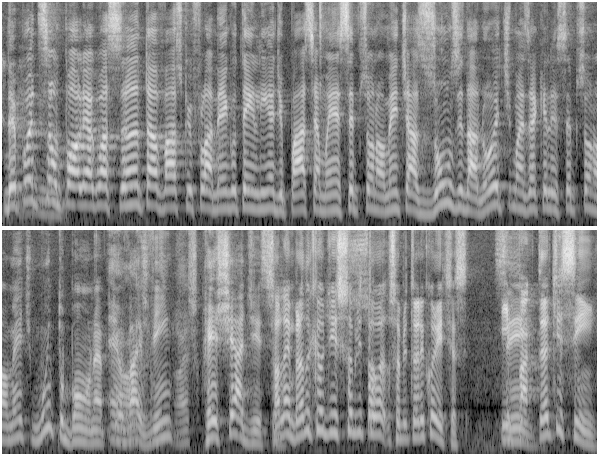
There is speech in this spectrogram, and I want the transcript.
Depois de São Paulo e Água Santa, Vasco e Flamengo tem linha de passe amanhã excepcionalmente às 11 da noite, mas é aquele excepcionalmente muito bom, né? Porque É vai ótimo, vir ótimo. recheadíssimo. Só lembrando o que eu disse sobre, Só... sobre Ituano e Corinthians. Sim. Impactante sim.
